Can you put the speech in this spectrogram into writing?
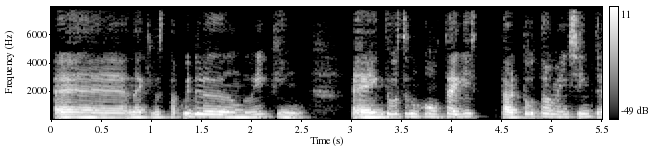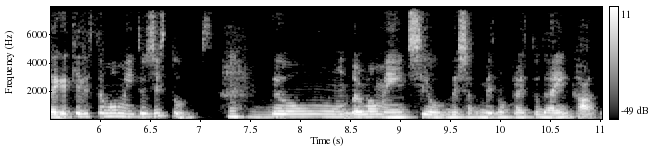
é, né, que você tá cuidando, enfim. É, então você não consegue estar totalmente entregue àquele seu momento de estudos. Uhum. Então, normalmente eu deixava mesmo para estudar em casa.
